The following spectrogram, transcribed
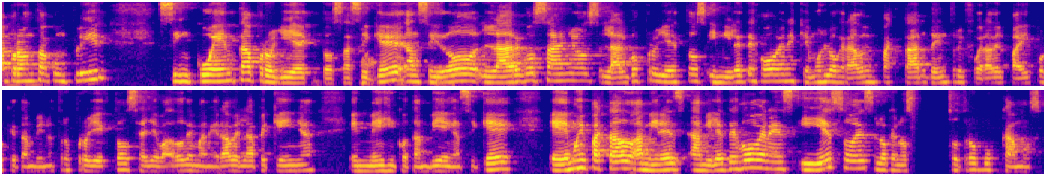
ya pronto a cumplir 50 proyectos. Así que han sido largos años, largos proyectos y miles de jóvenes que hemos logrado impactar dentro y fuera del país, porque también nuestros proyectos se ha llevado de manera ¿verdad? pequeña en México también. Así que hemos impactado a miles, a miles de jóvenes y eso es lo que nosotros buscamos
